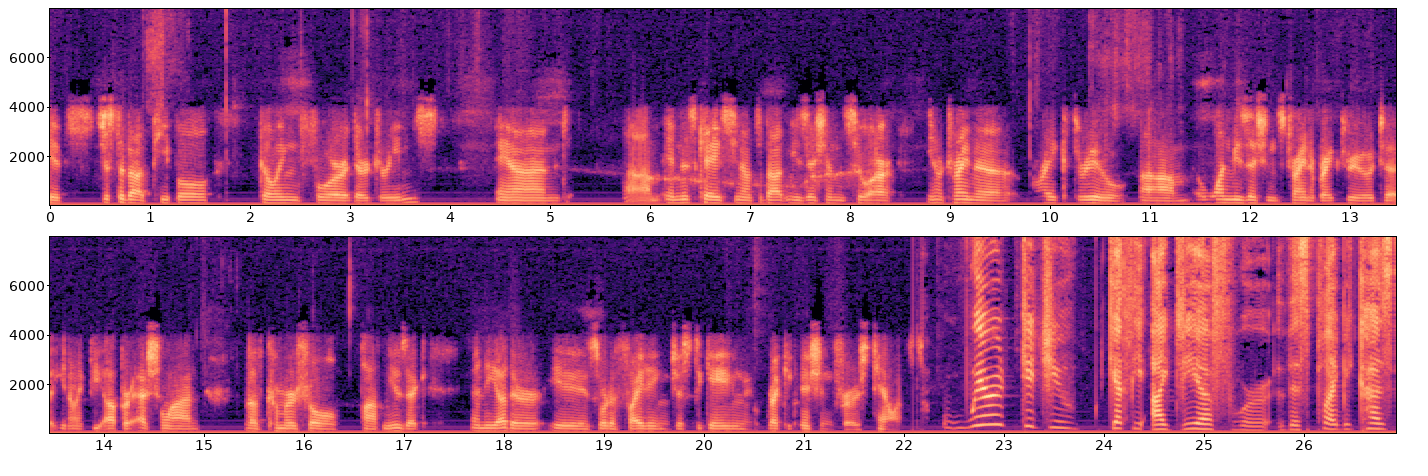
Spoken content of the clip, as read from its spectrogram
it's just about people going for their dreams. And um, in this case, you know, it's about musicians who are, you know, trying to break through. Um, one musician's trying to break through to, you know, like the upper echelon of commercial pop music and the other is sort of fighting just to gain recognition for his talents. Where did you get the idea for this play? Because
